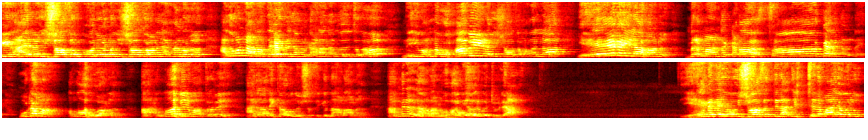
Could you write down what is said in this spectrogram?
ഈ നായരുടെ വിശ്വാസം പോലെയുള്ള വിശ്വാസമാണ് ഞങ്ങളുള്ളത്. അതുകൊണ്ടാണ് അദ്ദേഹത്തെ ഞങ്ങൾ കാണാൻ അനുവദിച്ചത്. നീ വന്ന വഹാബിയുടെ വിശ്വാസം അതല്ല ഏക ഇലാഹാണ്. ബ്രഹ്മാണ്ട കടാഹ സാഗരങ്ങളുടെ ഉടമ അള്ളാഹുവാണ്. ആ അള്ളാഹുവിന് മാത്രമേ ആരാധിക്കാവൂ എന്ന് വിശ്വസിക്കുന്ന ആളാണ്. അങ്ങനെയുള്ള ആളാണ് വഹാബി. അവർ പറ്റൂല. ഏകദൈവ വിശ്വാസത്തിൽ അധിഷ്ഠിതമായ ഒരു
